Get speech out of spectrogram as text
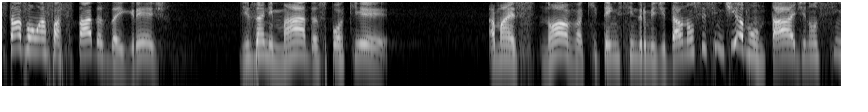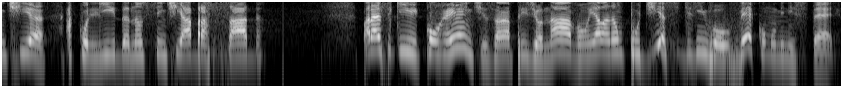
estavam afastadas da igreja, desanimadas, porque a mais nova, que tem síndrome de Down, não se sentia à vontade, não se sentia acolhida, não se sentia abraçada. Parece que correntes a aprisionavam e ela não podia se desenvolver como ministério.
